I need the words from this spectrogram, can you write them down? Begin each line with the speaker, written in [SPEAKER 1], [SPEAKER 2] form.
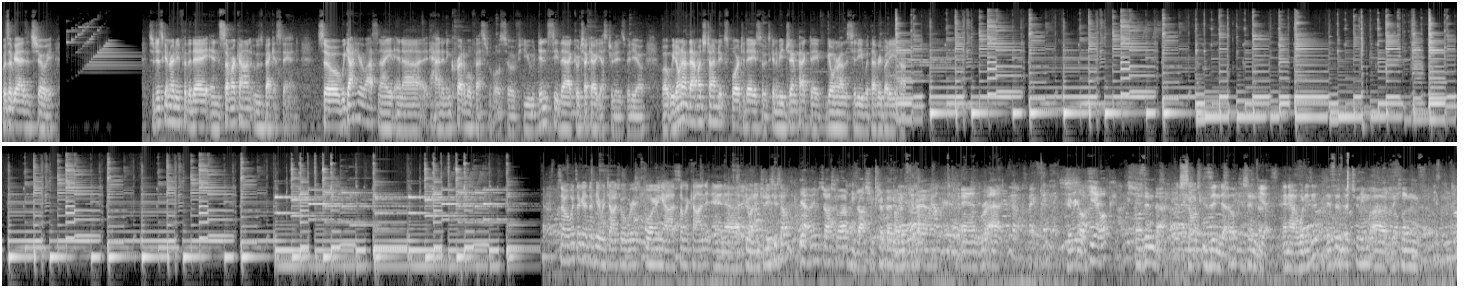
[SPEAKER 1] What's up guys, it's Joey. So just getting ready for the day in Samarkand, Uzbekistan. So we got here last night and uh, had an incredible festival. So if you didn't see that, go check out yesterday's video. But we don't have that much time to explore today, so it's gonna be jam-packed day going around the city with everybody. Uh, what's up guys, I'm here with Joshua. We're exploring uh, Samarkand and uh, do you want to introduce yourself?
[SPEAKER 2] Yeah, my name is Joshua from Josh You Trippin on Instagram and we're at, here we go,
[SPEAKER 1] Yeah.
[SPEAKER 2] Zinda.
[SPEAKER 1] Shok Zinda.
[SPEAKER 2] Shok Zinda.
[SPEAKER 1] Yes. And uh, what is it?
[SPEAKER 2] This is the tomb of the king's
